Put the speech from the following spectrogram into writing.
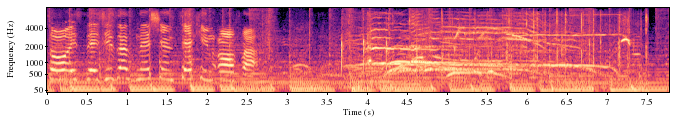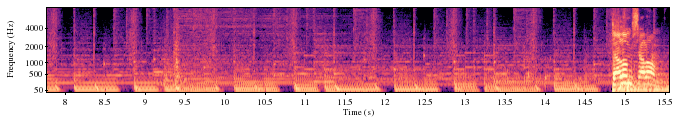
so it's the Jesus Nation taking over. Shalom shalom.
